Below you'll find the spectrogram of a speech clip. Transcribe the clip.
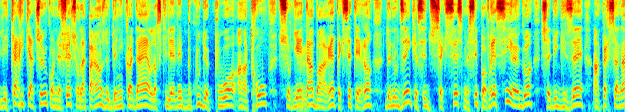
les, caricatures qu'on a fait sur l'apparence de Denis Coderre lorsqu'il avait beaucoup de poids en trop, sur Gaétan mm. Barrette, etc. De nous dire que c'est du sexisme, c'est pas vrai. Si un gars se déguisait en personnage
